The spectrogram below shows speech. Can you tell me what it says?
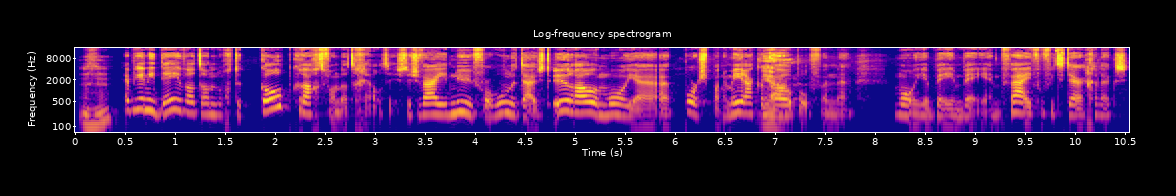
Mm -hmm. Heb je een idee wat dan nog de koopkracht van dat geld is? Dus waar je nu voor 100.000 euro een mooie uh, Porsche Panamera kan ja. kopen of een uh, mooie BMW M5 of iets dergelijks.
